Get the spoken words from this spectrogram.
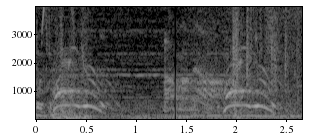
Harder! Harder!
